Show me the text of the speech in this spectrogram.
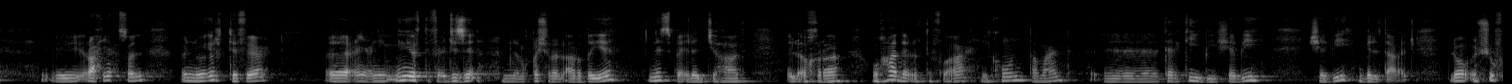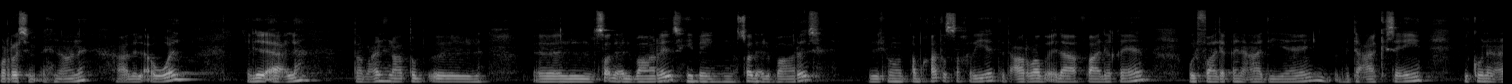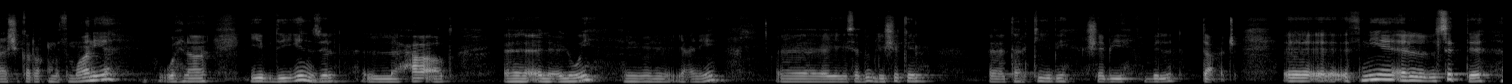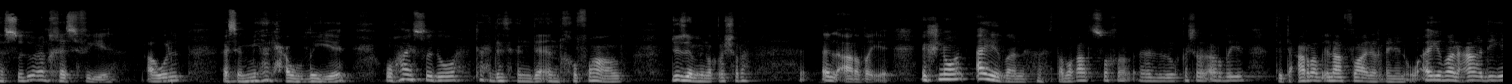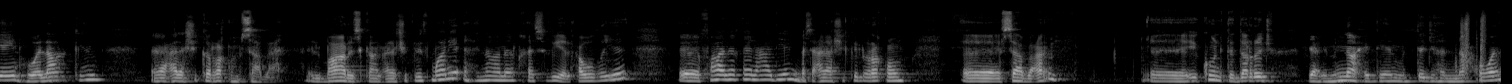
راح يحصل إنه يرتفع يعني من يرتفع جزء من القشرة الأرضية نسبة إلى الجهات الأخرى. وهذا الارتفاع يكون طبعا تركيبي شبيه شبيه بالدرج. لو نشوف الرسم هنا هذا الأول للأعلى. طبعا هنا طب الصدع البارز يبين الصدع البارز شلون الطبقات الصخرية تتعرض إلى فالقين والفالقين عاديين متعاكسين يكونون على شكل رقم ثمانية. وهنا يبدي ينزل الحائط آه، العلوي آه، يعني آه، يسبب لي شكل تركيبي شبيه بالتاج اثنين الستة الصدوع الخسفية أو أسميها الحوضية وهاي الصدوع تحدث عند انخفاض جزء من القشرة الأرضية. شلون؟ أيضا طبقات الصخر القشرة الأرضية تتعرض إلى فارقين وأيضا عاديين ولكن على شكل رقم سبعة. البارز كان على شكل ثمانية هنا الخسفية الحوضية فالقين عاديين بس على شكل رقم سبعة. يكون التدرج يعني من ناحيتين متجها نحو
